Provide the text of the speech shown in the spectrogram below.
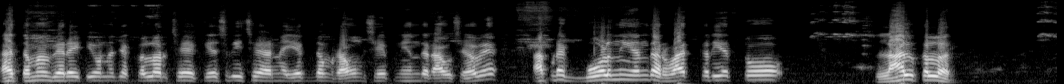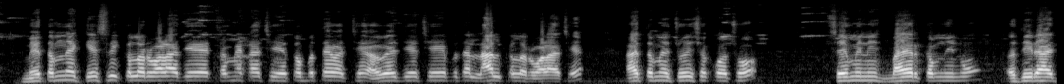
આ તમામ વેરાયટીઓનો જે કલર છે, કેસરી છે અને એકદમ રાઉન્ડ શેપની અંદર આવશે. હવે આપણે ગોળની અંદર વાત કરીએ તો લાલ કલર. મેં તમને કેસરી કલર વાળા જે ટમેટા છે એ તો બતાવ્યા છે. હવે જે છે એ બધા લાલ કલર વાળા છે. આ તમે જોઈ શકો છો. સેમિની બાયર કંપનીનું અધિરાજ.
